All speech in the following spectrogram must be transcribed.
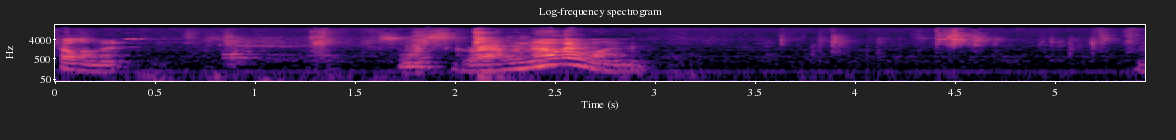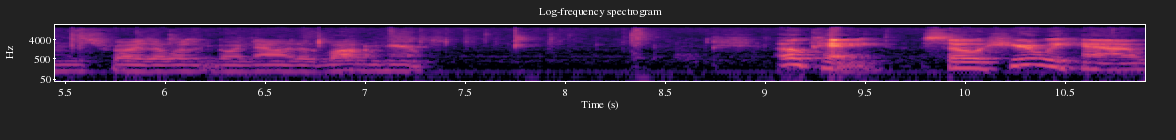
filament. So let's grab another one. I just realized I wasn't going down to the bottom here. Okay, so here we have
